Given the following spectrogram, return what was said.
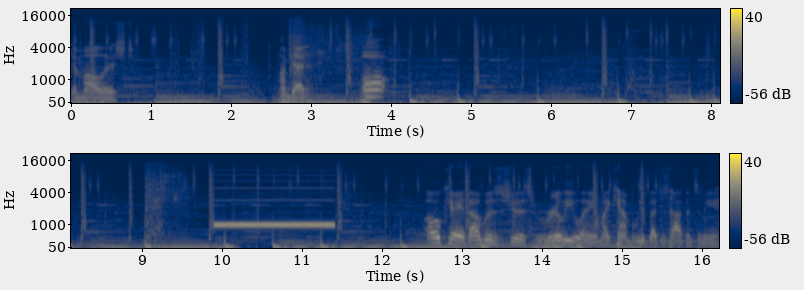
Demolished. I'm dead. Oh! Okay, that was just really lame. I can't believe that just happened to me.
